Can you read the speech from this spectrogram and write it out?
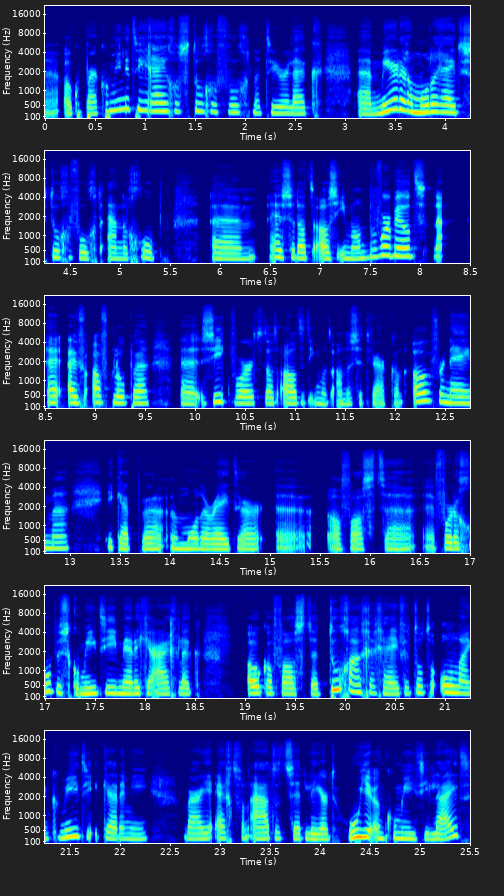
uh, ook een paar community regels toegevoegd natuurlijk. Uh, meerdere moderators toegevoegd aan de groep. Um, en zodat als iemand bijvoorbeeld, nou, even afkloppen, ziek wordt, dat altijd iemand anders het werk kan overnemen. Ik heb een moderator alvast voor de groep, dus community manager eigenlijk, ook alvast uh, toegang gegeven tot de Online Community Academy, waar je echt van A tot Z leert hoe je een community leidt,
